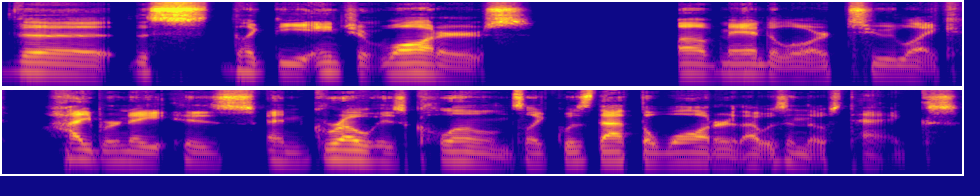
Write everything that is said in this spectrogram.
the this like the ancient waters of Mandalore to like hibernate his and grow his clones? Like, was that the water that was in those tanks?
